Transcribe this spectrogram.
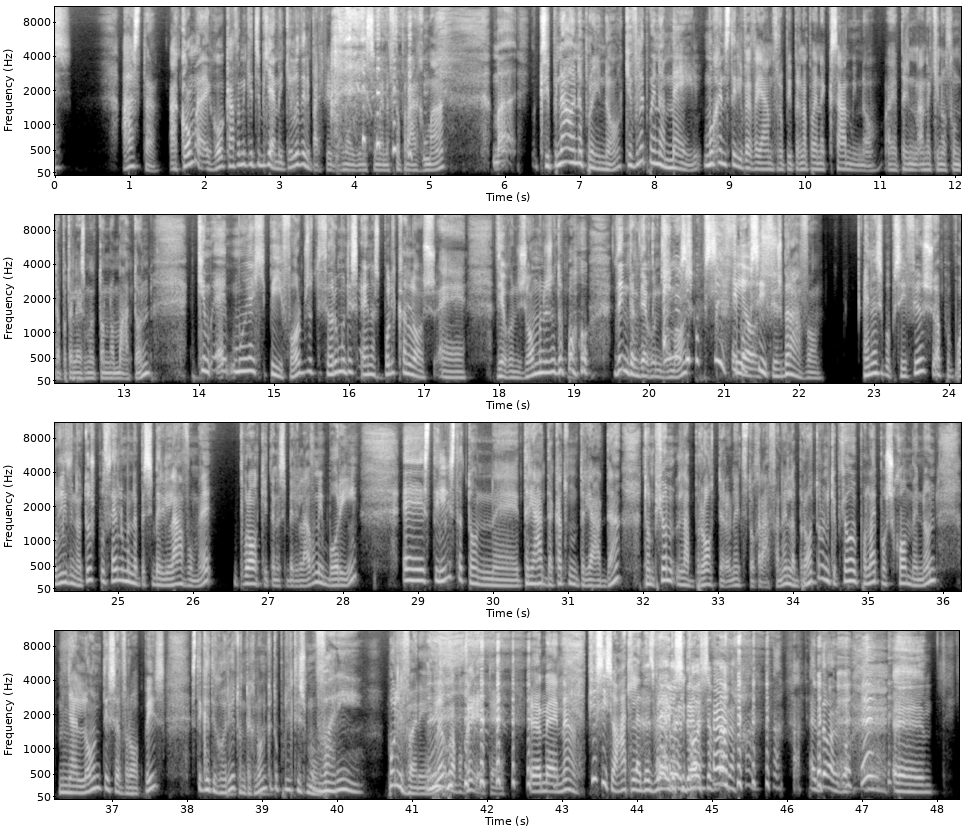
Άστα. Ακόμα εγώ κάθομαι και τσιμπιέμαι και λέω δεν υπάρχει περίπτωση να γίνει σε μένα αυτό το πράγμα. Μα ξυπνάω ένα πρωινό και βλέπω ένα mail. Μου είχαν στείλει βέβαια οι άνθρωποι πριν από ένα εξάμεινο ε, πριν ανακοινωθούν τα αποτελέσματα των ονομάτων. Και ε, μου έχει πει η Forbes ότι θεωρούμε ότι είσαι ένας πολύ καλός ε, διαγωνιζόμενος. Να το πω. Δεν ήταν διαγωνισμός. Ένας υποψήφιος. Υποψήφιος, μπράβο. Ένας υποψήφιος από πολύ δυνατούς που θέλουμε να συμπεριλάβουμε πρόκειται να συμπεριλάβουμε ή μπορεί ε, στη λίστα των ε, 30, κάτω των 30 των πιο λαμπρότερων, έτσι το γράφανε, λαμπρότερων και πιο πολλά υποσχόμενων μυαλών της Ευρώπης στην κατηγορία των τεχνών και του πολιτισμού. Βαρύ. Πολύ βαρύ. Λέω, αποκλείεται. Εμένα. Ποιος είσαι ο Άτλαντας, βρε, το Έλατε, σηκώσεις αυτό; έλα. Εδώ εγώ. Ε,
